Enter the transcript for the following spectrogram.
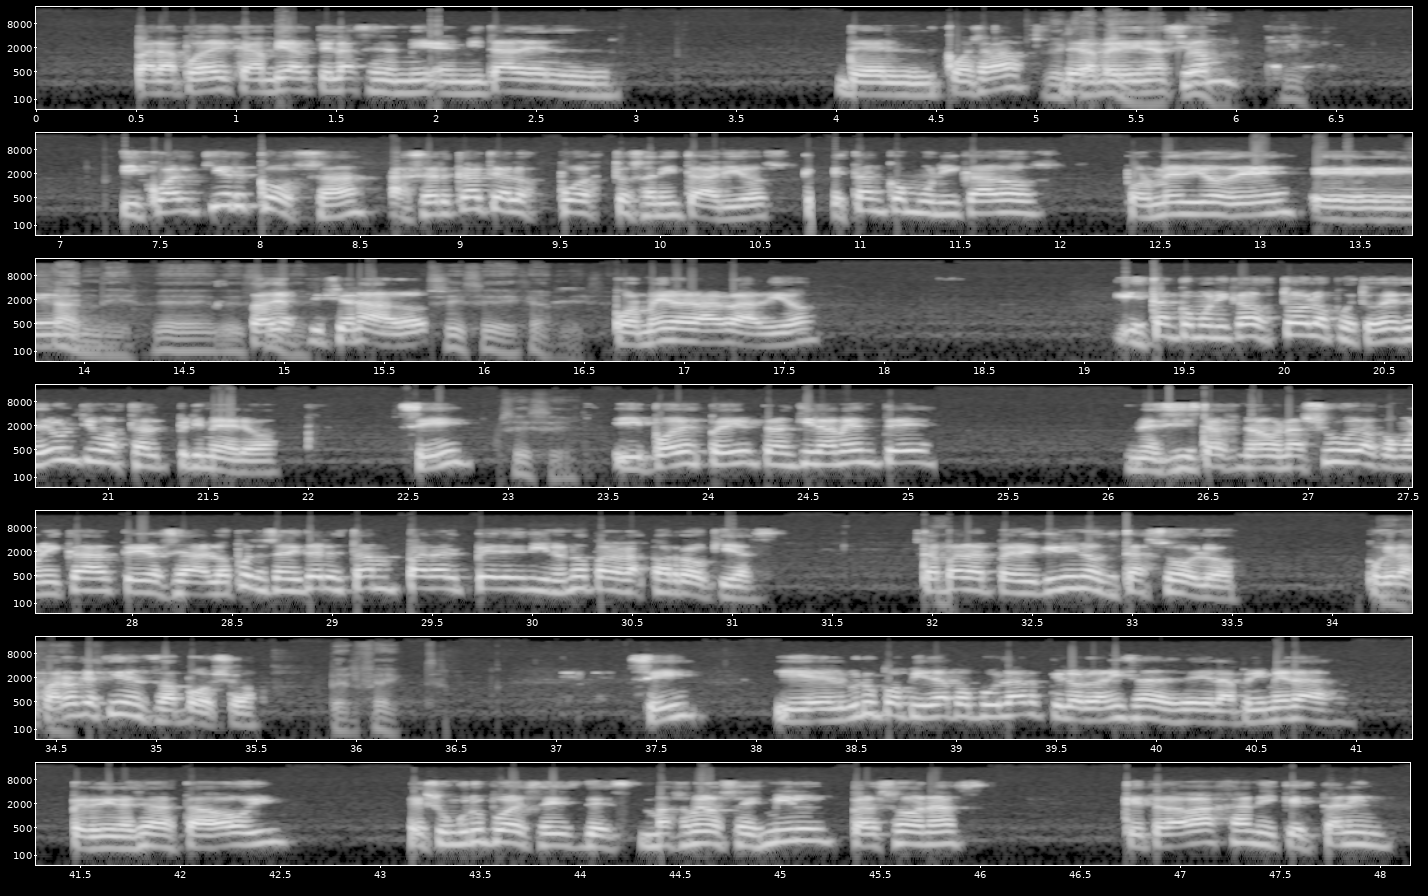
para poder cambiártelas en, en mitad del, del ¿cómo se llama? De, la peregrinación. Y cualquier cosa, acércate a los puestos sanitarios que están comunicados por medio de, eh, radioaficionados, por medio de la radio, y están comunicados todos los puestos, desde el último hasta el primero, ¿sí? Sí, sí. Y podés pedir tranquilamente, necesitas una, una, ayuda, comunicarte, o sea, los puestos sanitarios están para el peregrino, no para las parroquias. Está para el peregrino que está solo, porque las parroquias tienen su apoyo. Perfecto. ¿sí? Y el grupo Piedad Popular, que lo organiza desde la primera peregrinación hasta hoy, es un grupo de, seis, de más o menos 6.000 personas que trabajan y que están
